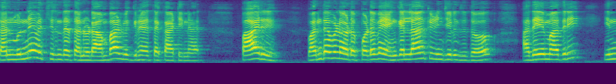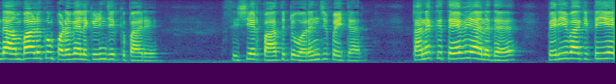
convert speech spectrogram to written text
தன் முன்னே வச்சிருந்த தன்னோட அம்பாள் விக்கிரகத்தை காட்டினார். பாரு வந்தவளோட புடவை எங்கெல்லாம் கிழிஞ்சிருந்ததோ அதே மாதிரி இந்த அம்பாளுக்கும் புடவையில் கிழிஞ்சிருக்கு பாரு. சிஷ்யர் பார்த்துட்டு உறைஞ்சு போயிட்டார். தனக்கு தேவையானதை பெரியவா கிட்டேயே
